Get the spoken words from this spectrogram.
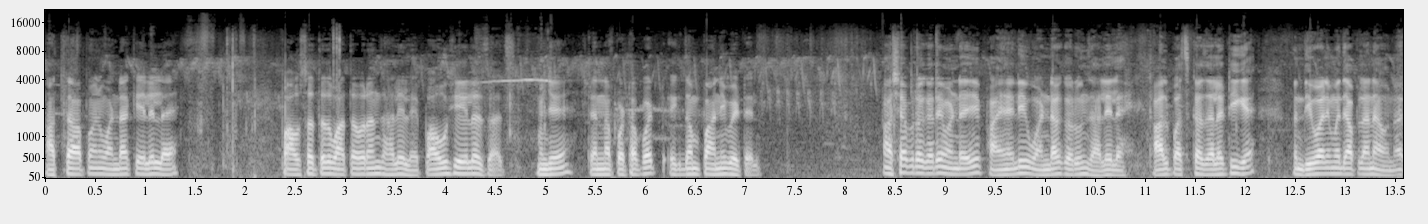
आत्ता आपण वंडा केलेला आहे. पावसाचं वातावरण झालेलं आहे. पाऊस येईलच आज. म्हणजे त्यांना पटापट एकदम पाणी भेटेल. अशा प्रकारे मंडळी फायनली वंडा करून झालेला आहे. काल पचका झाला ठीक आहे. पण दिवाळीमध्ये आपला नाही होणार.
